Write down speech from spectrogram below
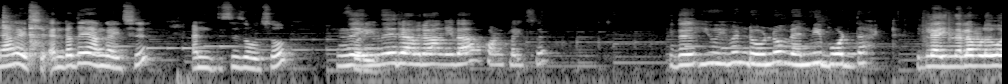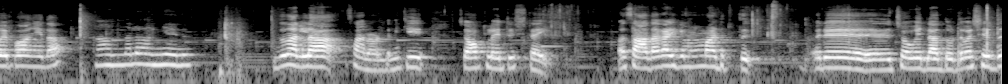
ഞാൻ കഴിച്ചു. എന്റെത് ഞാൻ കഴിച്ചു. ആൻഡ് ദിസ് ഈസ് ഓൾസോ ഇന്ന് രാവിലെ വാങ്ങിയതാ കോൺഫ്ലേക്സ് ഇത്? You even don't know when we bought that ഇല്ല ഇന്നലെ നമ്മൾ പോയപ്പോൾ വാങ്ങിയതാ. ആ ഇന്നലെ വാങ്ങിയായിരുന്നു. ഇത് നല്ല സാധനമുണ്ട്. എനിക്ക് ചോക്ലേറ്റ് ഇഷ്ടമായി സാധാ കഴിക്കുമ്പോൾ മടുത്ത്. ഒരു ചോവില്ലാത്തോട്ട് പക്ഷെ ഇത്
